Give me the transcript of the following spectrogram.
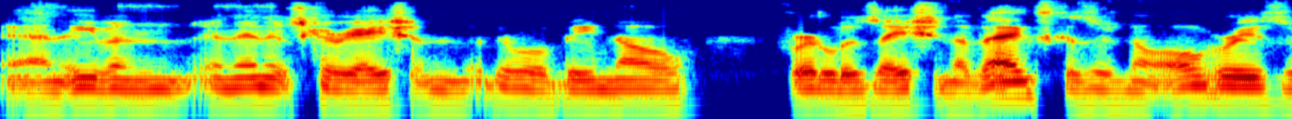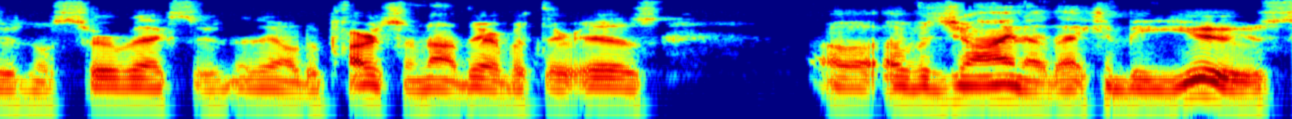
and even and in its creation, there will be no fertilization of eggs because there's no ovaries, there's no cervix, there's, you know, the parts are not there, but there is a, a vagina that can be used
